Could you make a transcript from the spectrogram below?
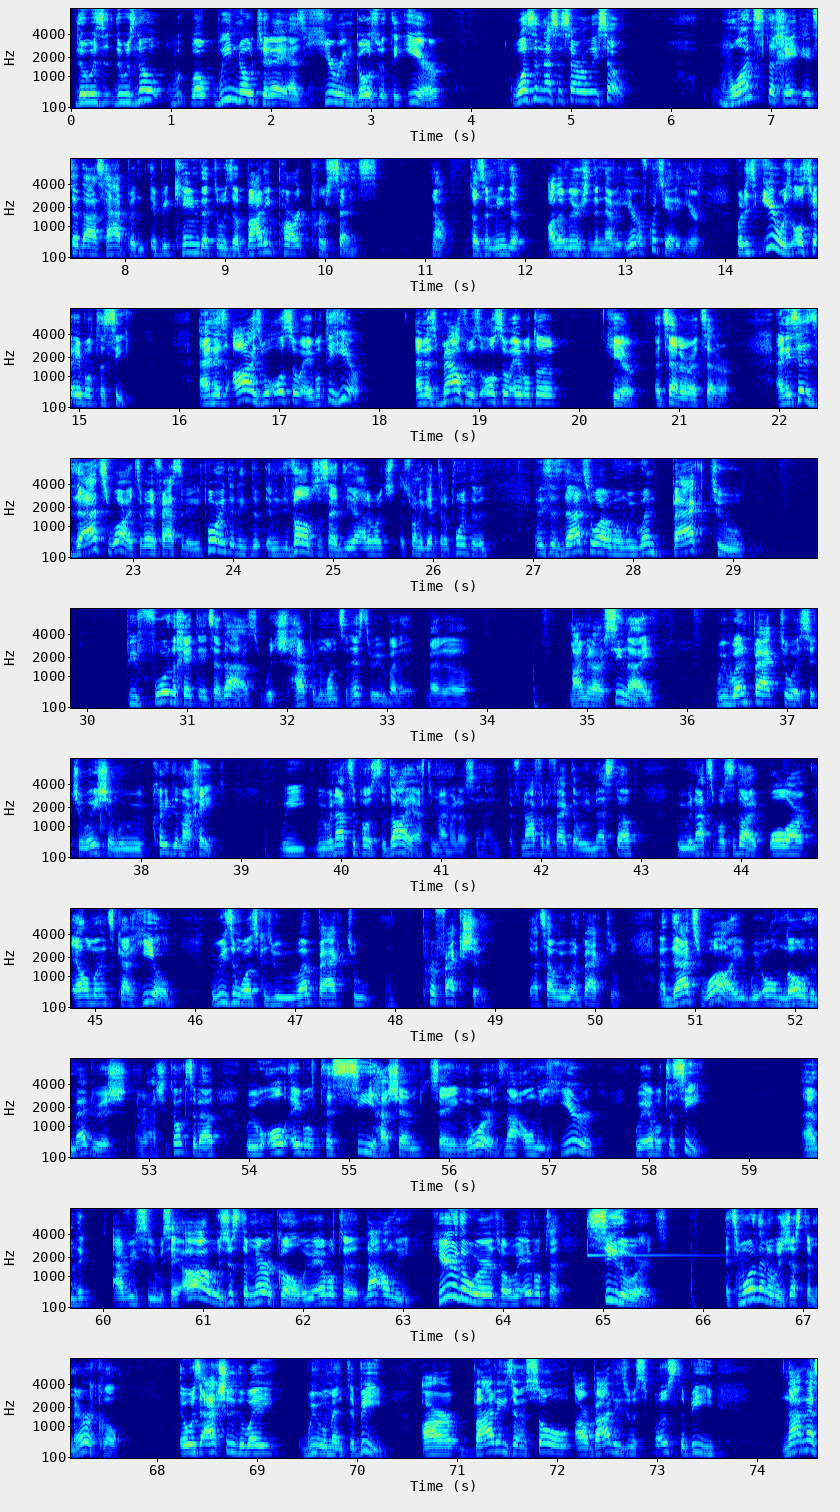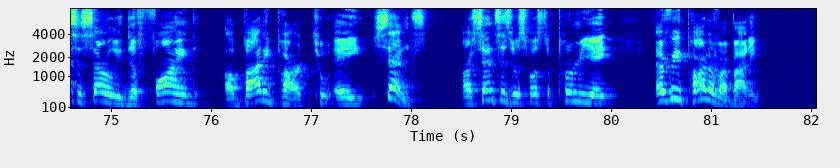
There was there was no well we know today as hearing goes with the ear, wasn't necessarily so. Once the Chet Eitzadas happened, it became that there was a body part per sense. Now, doesn't mean that Adam Rishon didn't have an ear. Of course, he had an ear, but his ear was also able to see, and his eyes were also able to hear, and his mouth was also able to hear, etc., etc. And he says that's why it's a very fascinating point, and he, and he develops this idea. I don't want, I just want to get to the point of it. And he says that's why when we went back to before the Chet Eitzadas, which happened once in history by the by the Har Sinai, we went back to a situation where we were Kodim HaChet. We, we were not supposed to die after Maimon Sinai. If not for the fact that we messed up, we were not supposed to die. All our ailments got healed. The reason was because we went back to perfection. That's how we went back to. And that's why we all know the Medrash, and Rashi talks about, we were all able to see Hashem saying the words. Not only hear, we were able to see. And the, obviously we say, oh, it was just a miracle. We were able to not only hear the words, but we were able to see the words. It's more than it was just a miracle. It was actually the way we were meant to be. Our bodies and soul, our bodies were supposed to be not necessarily defined a body part to a sense. Our senses were supposed to permeate every part of our body.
